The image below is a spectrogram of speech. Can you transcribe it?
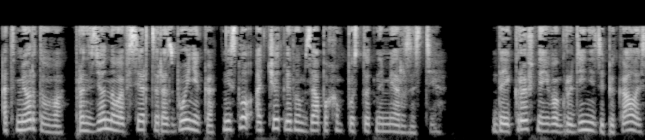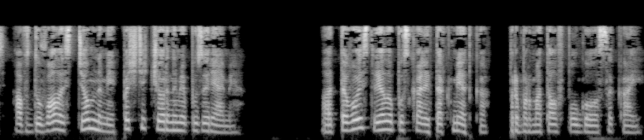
От мертвого, пронзенного в сердце разбойника, несло отчетливым запахом пустотной мерзости да и кровь на его груди не запекалась, а вздувалась темными, почти черными пузырями. «Оттого и стрелы пускали так метко», – пробормотал в полголоса Кай.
